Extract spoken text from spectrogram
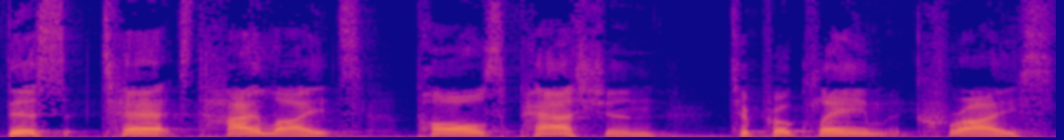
This text highlights Paul's passion to proclaim Christ.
